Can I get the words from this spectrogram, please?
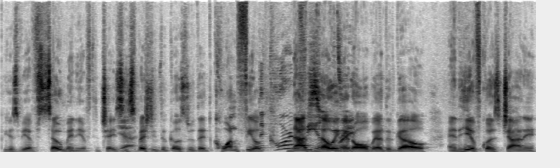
because we have so many of the chases, Yeah. especially to go through that cornfield, cornfield. not knowing Right. at all where to go. And he, of course, Johnny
